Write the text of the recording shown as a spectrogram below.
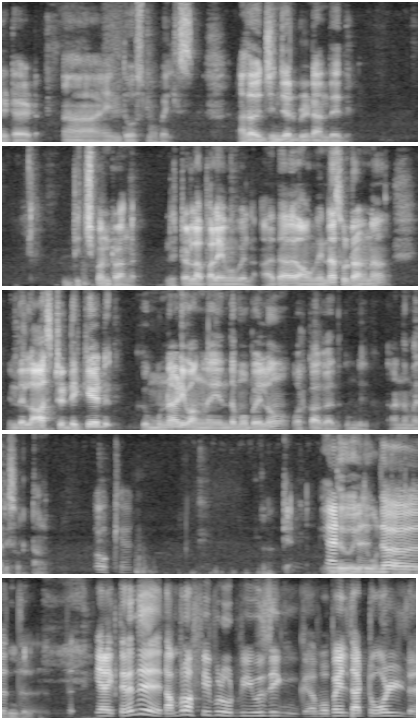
retired in those mobiles அதாவது ஜிஞ்சர் பிரிட் அந்த இது. டிச் பண்ணுறாங்க லிட்டரலாக பழைய மொபைல் அதாவது அவங்க என்ன சொல்கிறாங்கன்னா இந்த லாஸ்ட் டெக்கேடுக்கு முன்னாடி வாங்கின எந்த மொபைலும் ஒர்க் ஆகாது உங்களுக்கு. அந்த மாதிரி சொல்லிட்டாங்க. ஓகே ஓகே இது And இது ஒன்று எனக்கு தெரிஞ்சு number of people would be using mobile that old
